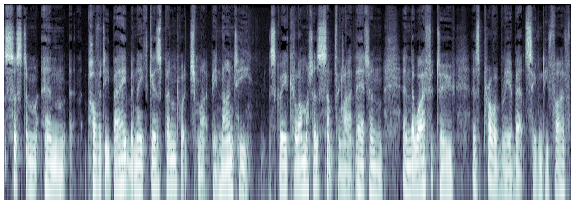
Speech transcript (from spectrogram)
system in Poverty Bay beneath Gisborne, which might be 90 square kilometres, something like that, and, and the Waiwhetu is probably about 75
